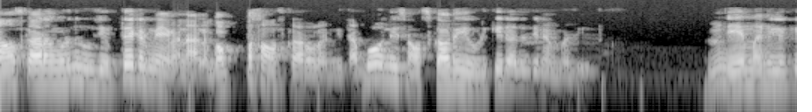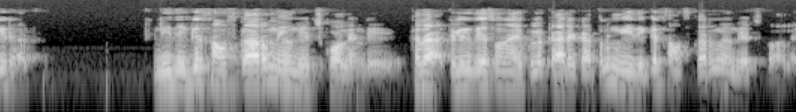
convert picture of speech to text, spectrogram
సంస్కారం గురించి నువ్వు చెప్తే ఇక్కడ మేము వినాలి. గొప్ప సంస్కారం అండి. అబ్బో నీ సంస్కారం ఎవరికి రాదు దీని అమ్మ జీవితం ఏ మహిళకి రాదు. నీ దగ్గర సంస్కారం మేము నేర్చుకోవాలండి. కదా తెలుగుదేశం నాయకులు కార్యకర్తలు మీ దగ్గర సంస్కారం మేము నేర్చుకోవాలి.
